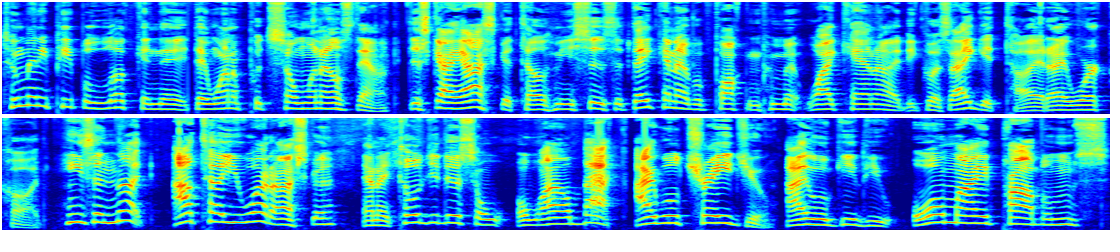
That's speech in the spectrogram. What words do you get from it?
Too many people look and they, they want to put someone else down. This guy Oscar tells me, he says, if they can have a parking permit, why can't I? Because I get tired, I work hard. He's a nut. I'll tell you what, Oscar, and I told you this a, a while back. I will trade you. I will give you all my problems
